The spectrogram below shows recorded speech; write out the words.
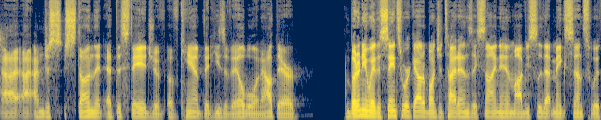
I, I'm just stunned that at this stage of of camp that he's available and out there. But anyway, the Saints work out a bunch of tight ends. They sign him. Obviously, that makes sense with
